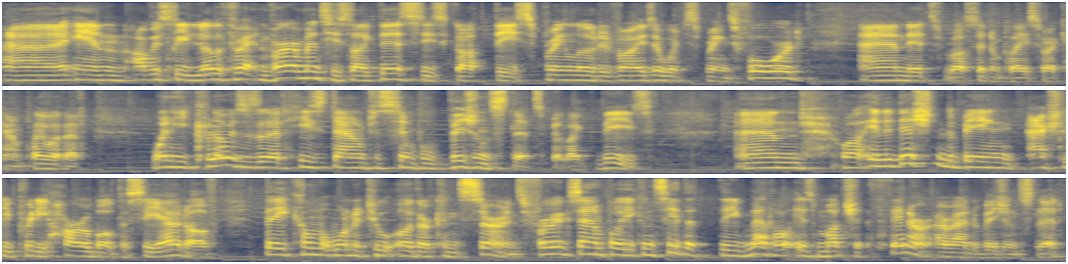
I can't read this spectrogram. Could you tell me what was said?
uh, in obviously low threat environments, he's like this. He's got the spring-loaded visor which springs forward and it's rusted in place so I can't play with it. When he closes it, he's down to simple vision slits, a bit like these. And, well, in addition to being actually pretty horrible to see out of, they come with one or two other concerns. For example, you can see that the metal is much thinner around the vision slit,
